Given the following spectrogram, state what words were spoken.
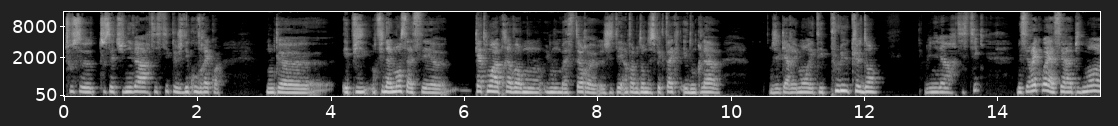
tout, ce, tout cet univers artistique que je découvrais, quoi. Donc, et puis finalement, ça s'est quatre mois après avoir eu mon master, j'étais intermittente du spectacle et donc là, j'ai carrément été plus que dans l'univers artistique. Mais c'est vrai que assez rapidement,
